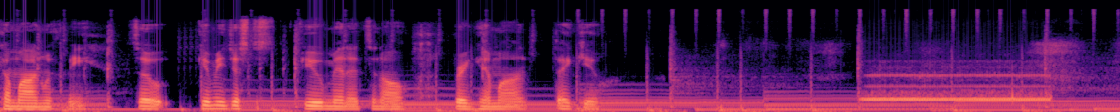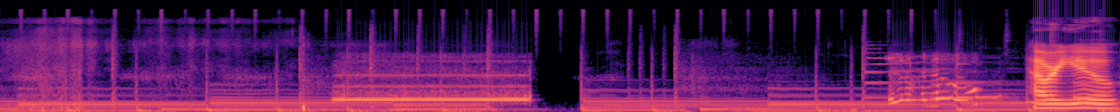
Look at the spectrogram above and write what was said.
come on with me. So give me just a few minutes and I'll bring him on. Thank you. How are you?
